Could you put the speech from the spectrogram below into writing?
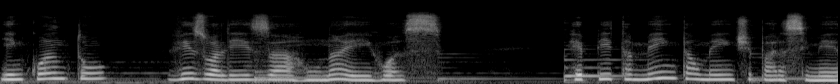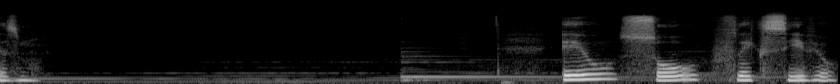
E enquanto visualiza a runa Eihuas, repita mentalmente para si mesmo. Eu sou flexível.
